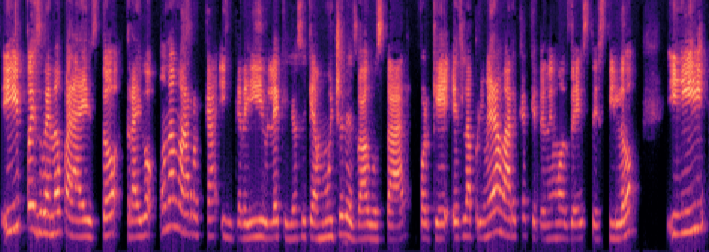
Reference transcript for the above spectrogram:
Y pues bueno, para esto traigo una marca increíble que yo sé que a muchos les va a gustar porque es la primera marca que tenemos de este estilo y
